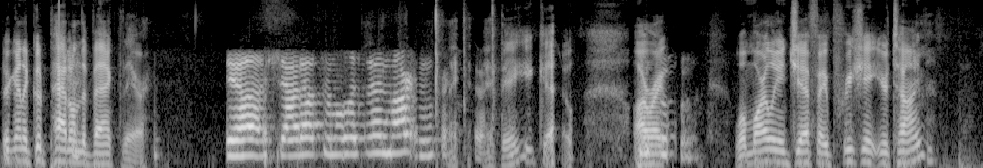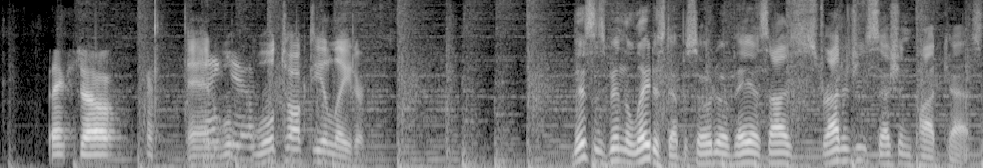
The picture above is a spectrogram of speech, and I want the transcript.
they're getting a good pat on the back there. Yeah, shout out to Melissa and Martin. there you go. All right. Well, Marley and Jeff, I appreciate your time. Thanks, Joe. And Thank we'll, you. we'll talk to you later. This has been the latest episode of ASI's Strategy Session Podcast.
